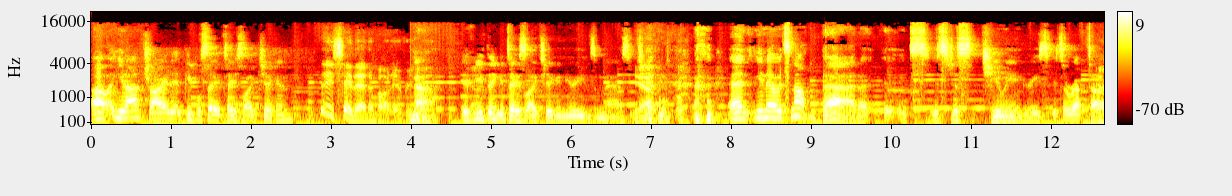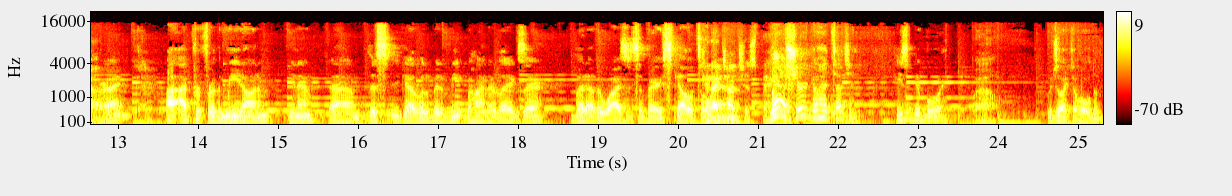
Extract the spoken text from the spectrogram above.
Uh, you know, I've tried it. People say it tastes like chicken. They say that about everything. No. If you think it tastes like chicken, you're eating some nasty Yeah. chicken. and you know, it's not bad. It's it's just chewy and greasy. It's a reptile, Yeah. right? I, I prefer the meat on them. You know, um, this you got a little bit of meat behind their legs there, but otherwise it's a very skeletal. Can I animal. touch this back Yeah, sure. Go ahead, touch him. He's a good boy. Wow. Would you like to hold him?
